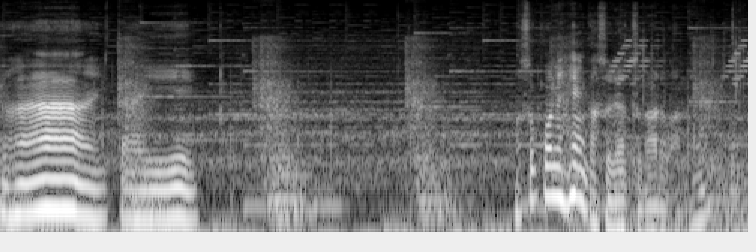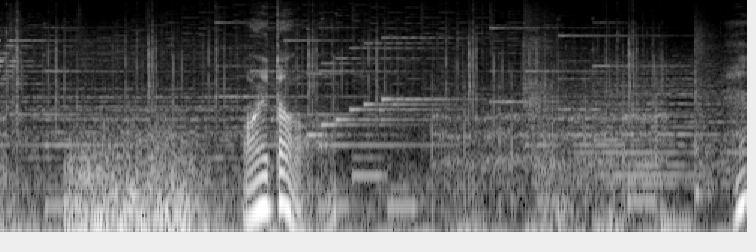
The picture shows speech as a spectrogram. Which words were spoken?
うん。うわー痛い。あそこに変化するやつがあるわね。開いた？わえ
